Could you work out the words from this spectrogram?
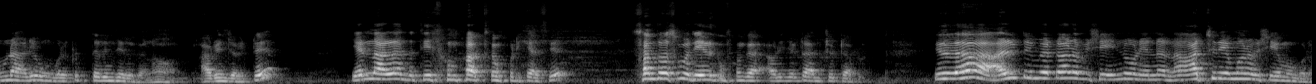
முன்னாடி உங்களுக்கு தெரிஞ்சிருக்கணும் அப்படின்னு சொல்லிட்டு என்னால் அந்த தீர்ப்பை மாற்ற முடியாது. சந்தோஷமாக ஜெயிலுக்கு போங்க அப்படின்னு சொல்லிட்டு அனுப்பிச்சுட்டாப்புல. இதில் அல்டிமேட்டான விஷயம் இன்னொன்று என்னென்னா ஆச்சரியமான விஷயமும் கூட.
